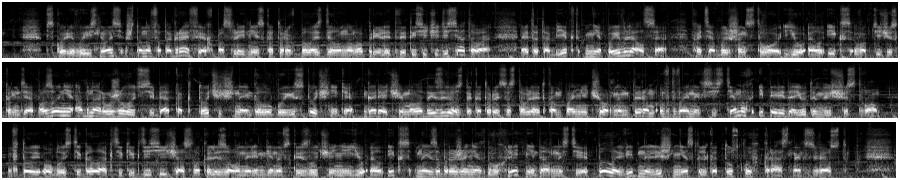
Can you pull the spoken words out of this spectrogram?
Вскоре выяснилось, что на фотографиях, последняя из которых была сделана в апреле 2010-го, этот объект не появлялся, хотя большинство ULX в оптическом диапазоне обнаруживают себя как точечные голубые источники, горячие молодые звезды, которые составляют компанию черным дырам в двойных системах и передают им вещество. В той области галактики, где сейчас локализовано рентгеновское излучение ULX, на изображениях двухлетней давности было видно лишь несколько тусклых красных звезд.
